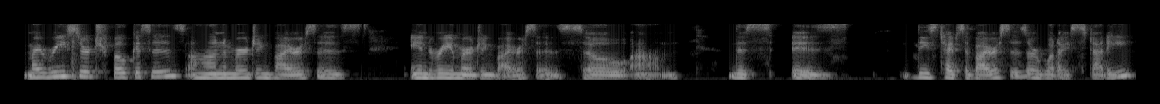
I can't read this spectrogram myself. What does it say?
my research focuses on emerging viruses and re-emerging viruses. So um, this is these types of viruses are what I study.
